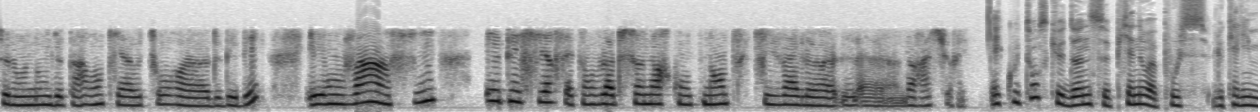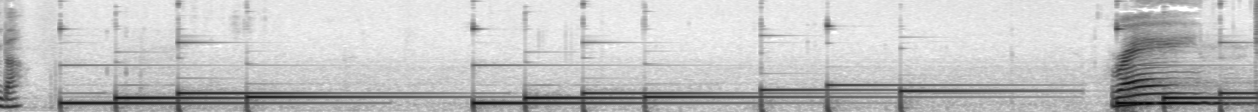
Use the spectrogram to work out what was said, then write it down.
selon le nombre de parents qu'il y a autour euh, de bébé. Et on va ainsi épaissir cette enveloppe sonore contenante qui va le, le, le rassurer. Écoutons ce que donne ce piano à pouce, le kalimba. Raindrops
